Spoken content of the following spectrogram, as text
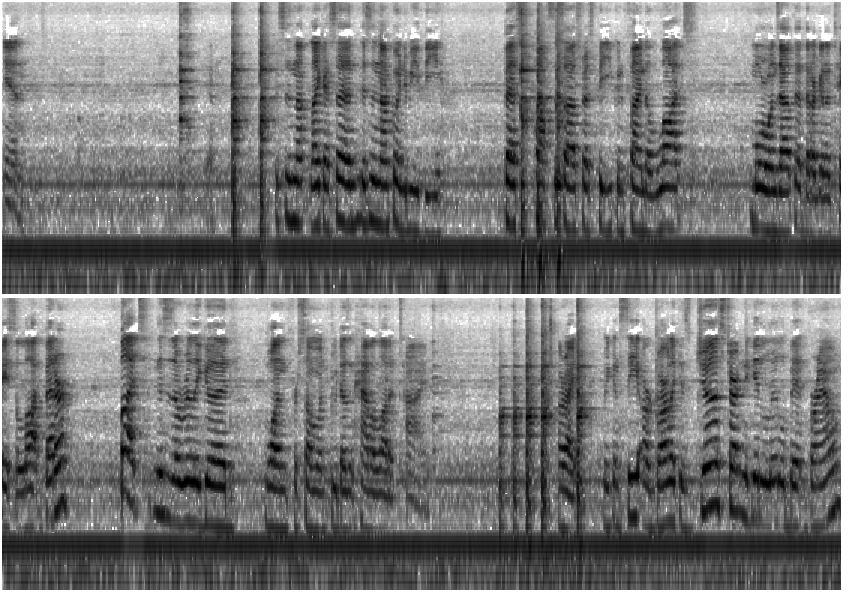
in. Yeah. This is not, like I said, this is not going to be the best pasta sauce recipe. You can find a lot more ones out there that are going to taste a lot better. But this is a really good one for someone who doesn't have a lot of time. All right, we can see our garlic is just starting to get a little bit browned.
